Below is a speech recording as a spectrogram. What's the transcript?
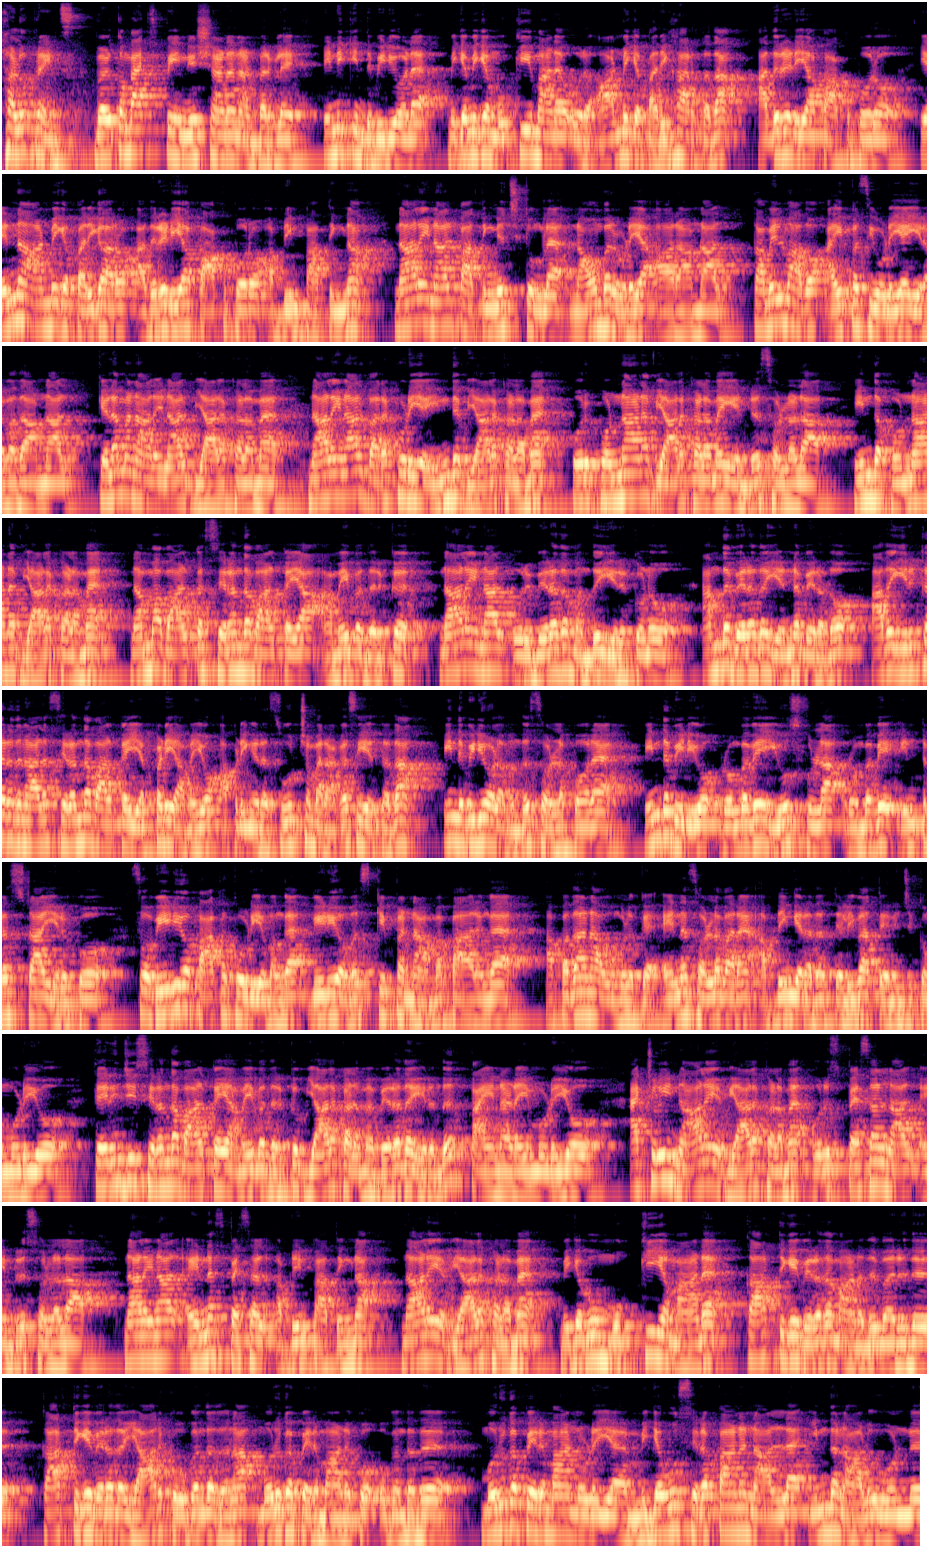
Hello friends welcome back Spain news channel நண்பர்களே. இன்னைக்கு இந்த வீடியோவில் மிக மிக முக்கியமான ஒரு ஆன்மீக பரிகாரத்தை தான் அதிரடியாக பார்க்க போகிறோம் என்ன ஆன்மீக பரிகாரம் அதிரடியாக பார்க்க போகிறோம் அப்படின்னு பார்த்தீங்கன்னா நாளை நாள் பார்த்தீங்கன்னு வச்சுக்கோங்களேன் நவம்பருடைய ஆறாம் நாள் தமிழ் மாதம் ஐப்பசியுடைய இருபதாம் நாள் கிழமை நாளை நாள் வியாழக்கிழமை. நாளை நாள் வரக்கூடிய இந்த வியாழக்கிழமை ஒரு பொன்னான வியாழக்கிழமை என்று சொல்லலாம். இந்த பொன்னான வியாழக்கிழமை நம்ம வாழ்க்கை சிறந்த வாழ்க்கையாக அமைவதற்கு நாளை நாள் ஒரு விரதம் வந்து இருக்கணும். அந்த விரதம் என்ன விரதம்? அதை இருக்கிறதுனால சிறந்த வாழ்க்கை எப்படி அமையும் அப்படிங்கிற சூட்சம ரகசியத்தை தான் இந்த வீடியோவில் வந்து சொல்ல போகிறேன் இந்த வீடியோ ரொம்பவே யூஸ்ஃபுல்லாக ரொம்பவே இன்ட்ரெஸ்டாக இருக்கும். ஸோ வீடியோ பார்க்கக்கூடியவங்க வீடியோவை ஸ்கிப் பண்ணாமல் பாருங்கள் அப்போ தான் நான் உங்களுக்கு என்ன சொல்ல வரேன் அப்படிங்கிறத தெளிவாக தெரிஞ்சுக்க முடியும். தெரிஞ்சு சிறந்த வாழ்க்கை அமைவதற்கு வியாழக்கிழமை விரதம் இருந்து பயனடைய முடியும். ஆக்சுவலி நாளைய வியாழக்கிழமை ஒரு ஸ்பெஷல் நாள் என்று சொல்லலாம். நாளை நாள் என்ன ஸ்பெஷல் அப்படின்னு பார்த்தீங்கன்னா நாளைய வியாழக்கிழமை மிகவும் முக்கியமான கார்த்திகை விரதமானது வருது. கார்த்திகை விரதம் யாருக்கு உகந்ததுன்னா முருகப்பெருமானுக்கு உகந்தது. முருகப்பெருமானுடைய மிகவும் சிறப்பான நாளில் இந்த நாளும் ஒன்று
